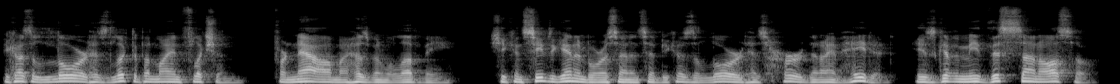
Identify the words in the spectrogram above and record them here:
Because the Lord has looked upon my affliction, for now my husband will love me. She conceived again and bore a son, and said, Because the Lord has heard that I am hated, he has given me this son also.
